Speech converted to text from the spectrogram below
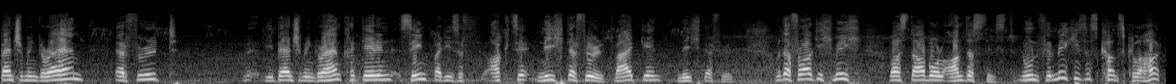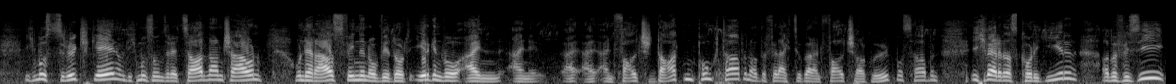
Benjamin Graham erfüllt, die Benjamin Graham Kriterien sind bei dieser Aktie nicht erfüllt, weitgehend nicht erfüllt. Und da frage ich mich, was da wohl anders ist. Nun, für mich ist es ganz klar, ich muss zurückgehen und ich muss unsere Zahlen anschauen und herausfinden, ob wir dort irgendwo einen ein, ein falschen Datenpunkt haben oder vielleicht sogar einen falschen Algorithmus haben. Ich werde das korrigieren, aber für Sie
